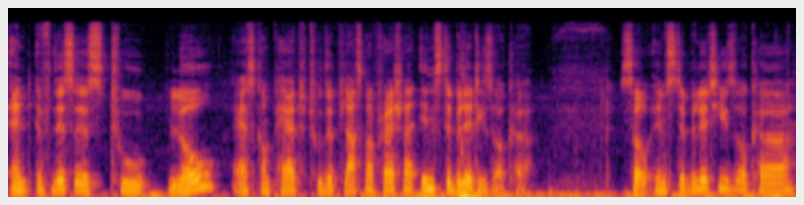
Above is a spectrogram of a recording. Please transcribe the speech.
and if this is too low as compared to the plasma pressure, instabilities occur. So instabilities occur.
